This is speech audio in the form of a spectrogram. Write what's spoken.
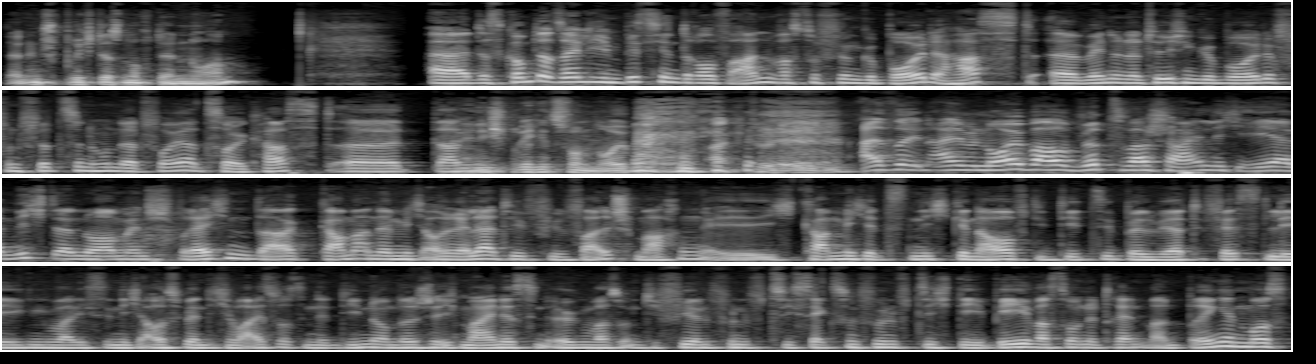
dann entspricht das noch der Norm? Äh, das kommt tatsächlich ein bisschen drauf an, was du für ein Gebäude hast. Äh, wenn du natürlich ein Gebäude von 1400 Feuerzeug hast, äh, dann... Nein, ich spreche jetzt vom Neubau aktuell. Also in einem Neubau wird es wahrscheinlich eher nicht der Norm entsprechen. Da kann man nämlich auch relativ viel falsch machen. Ich kann mich jetzt nicht genau auf die Dezibelwerte festlegen, weil ich sie nicht auswendig weiß, was in der DIN-Norm steht. Ich meine, es sind irgendwas um die 54, 56 dB, was so eine Trennwand bringen muss.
